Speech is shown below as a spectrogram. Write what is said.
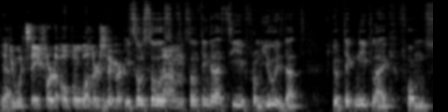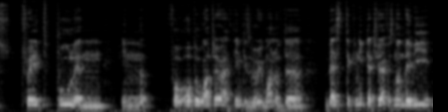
yeah. you would say for the open water swimmer it's also um, something that i see from you is that your technique like from straight pool and in for open water i think is very one of the best technique that you have it's not maybe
